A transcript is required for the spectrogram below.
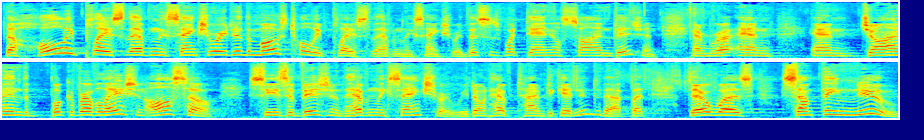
the holy place of the heavenly sanctuary to the most holy place of the heavenly sanctuary. This is what Daniel saw in vision. And, and, and John in the book of Revelation also sees a vision of the heavenly sanctuary. We don't have time to get into that, but there was something new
